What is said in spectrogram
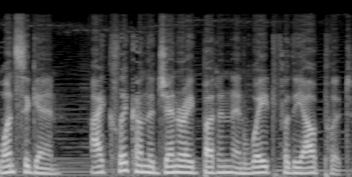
Once again, I click on the Generate button and wait for the output.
